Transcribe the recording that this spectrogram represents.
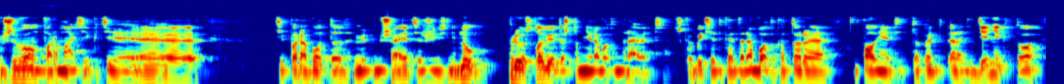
живом формате, где типа работа мешается жизни. Ну, при условии то, что мне работа нравится. Как бы, если это какая-то работа, которая выполняется только ради денег, то,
